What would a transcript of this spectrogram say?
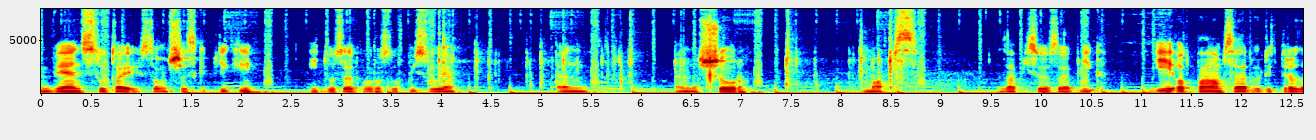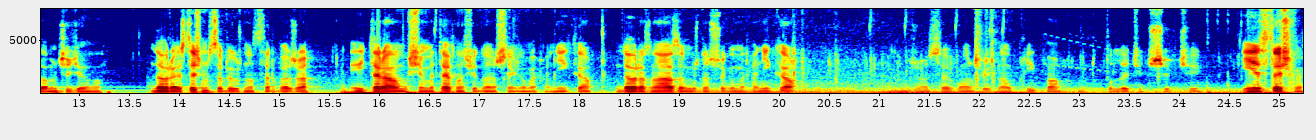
Więc tutaj są wszystkie pliki i tu sobie po prostu wpisuję en, ensure maps. Zapisuję sobie plik i odpalam serwer i sprawdzamy czy działa. Dobra, jesteśmy sobie już na serwerze i teraz musimy tepnąć się do naszego mechanika. Dobra, znalazłem już naszego mechanika. Możemy sobie włączyć na to podlecieć szybciej. I jesteśmy.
